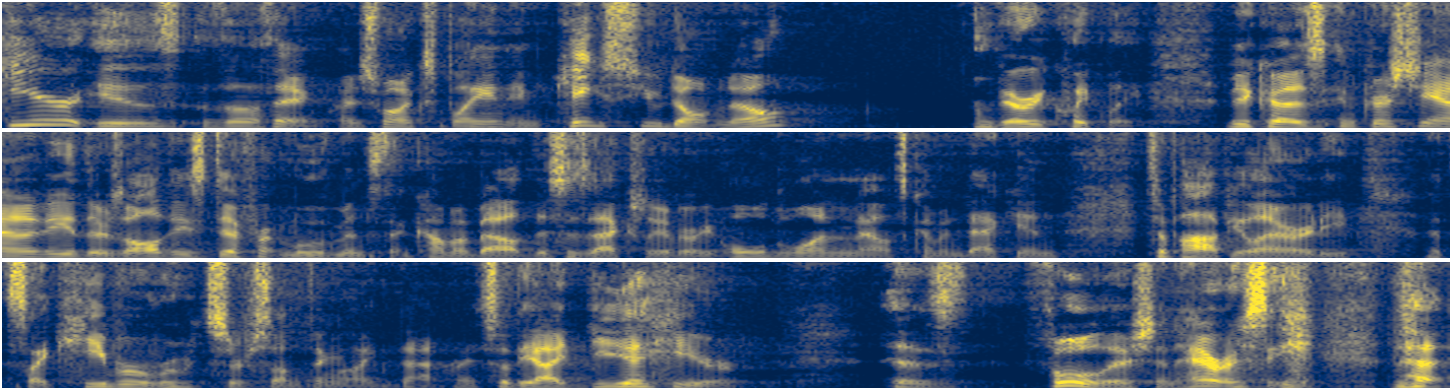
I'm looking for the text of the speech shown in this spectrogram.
here is the thing. I just want to explain, in case you don't know, very quickly. Because in Christianity, there's all these different movements that come about. This is actually a very old one, now it's coming back into popularity. It's like Hebrew roots or something like that, right? So the idea here is foolish and heresy that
